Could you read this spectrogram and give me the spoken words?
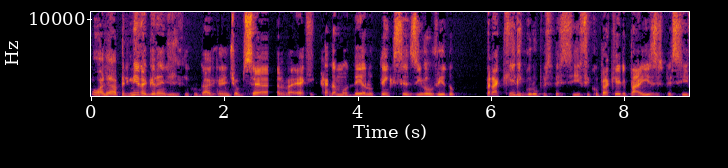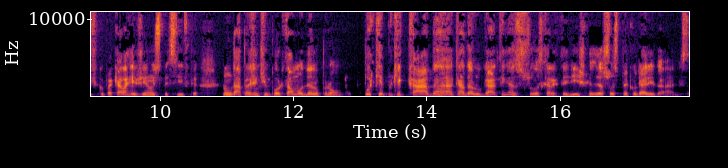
Olha, a primeira grande dificuldade que a gente observa é que cada modelo tem que ser desenvolvido para aquele grupo específico, para aquele país específico, para aquela região específica. Não dá para a gente importar um modelo pronto. Por quê? Porque cada, cada lugar tem as suas características e as suas peculiaridades.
